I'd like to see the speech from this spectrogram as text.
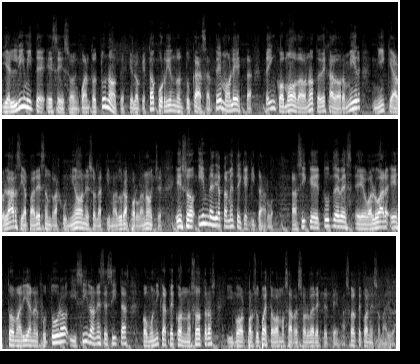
Y el límite es eso. En cuanto tú notes que lo que está ocurriendo en tu casa te molesta, te incomoda o no te deja dormir, ni que hablar si aparece aparecen rasguñones o lastimaduras por la noche. Eso inmediatamente hay que quitarlo. Así que tú debes evaluar esto, María, en el futuro y si lo necesitas, comunícate con nosotros y por, por, supuesto vamos a resolver este tema. Suerte con eso, María.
